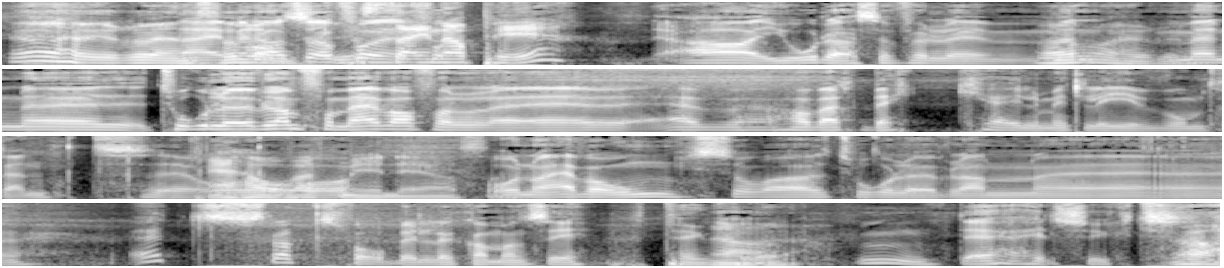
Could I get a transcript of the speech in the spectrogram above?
Ja, høyre og venstre altså, Steinar P. Ja, jo da, selvfølgelig. Men, var men uh, Tore Løvland for meg i hvert fall Jeg, Jeg har vært back hele mitt liv omtrent. Og, Jeg har vært mye det, altså. og når jeg var ung, så var Tore Løvland eh, et slags forbilde, kan man si. Tenk Ja. på det. Mm, det er helt sykt. Ja,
